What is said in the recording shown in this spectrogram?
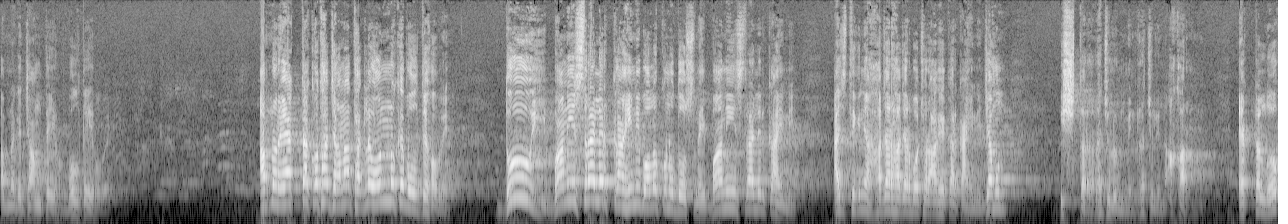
আপনাকে জানতেই হবে, বলতেই হবে। আপনার একটা কথা জানা থাকলে অন্যকে বলতে হবে। দুই, বানি ইসরায়েলের কাহিনী বলো, কোনো দোষ নেই। বানি ইসরায়েলের কাহিনী, আজ থেকে নিয়ে হাজার হাজার বছর আগেকার কাহিনী। যেমন ইস্তারা রাজুলুন মিন রাজুলিন আকারান। একটা লোক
